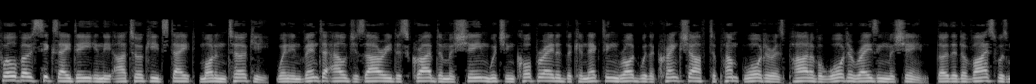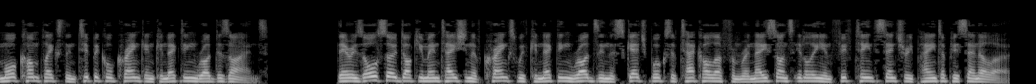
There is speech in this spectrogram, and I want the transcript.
1206 AD in the Artukid state modern Turkey, when inventor al-Jazari described a machine which incorporated the connecting rod with a crankshaft to pump water as part of a water-raising machine, though the device was more complex than typical crank and connecting rod designs. There is also documentation of cranks with connecting rods in the sketchbooks of Taccola from Renaissance Italy and 15th-century painter Pisanello.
